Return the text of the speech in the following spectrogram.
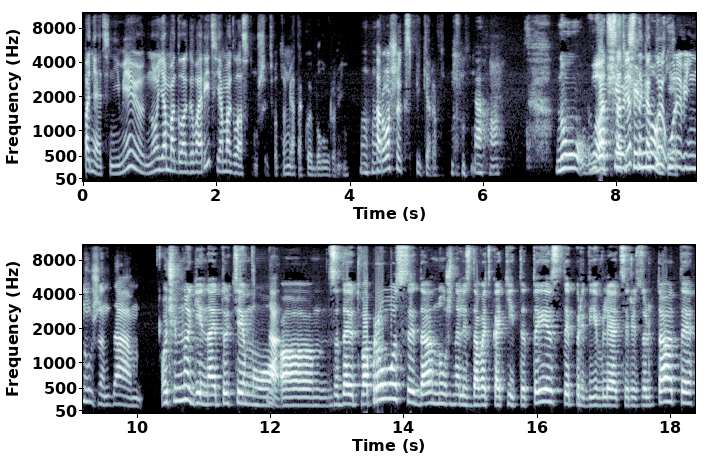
понятия не имею, но я могла говорить, я могла слушать. Вот у меня такой был уровень. Угу. Хороших спикеров. Ага. Ну, вот, вообще соответственно, очень какой многие. уровень нужен, да. Очень многие на эту тему да. э, задают вопросы, да, нужно ли сдавать какие-то тесты, предъявлять результаты.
